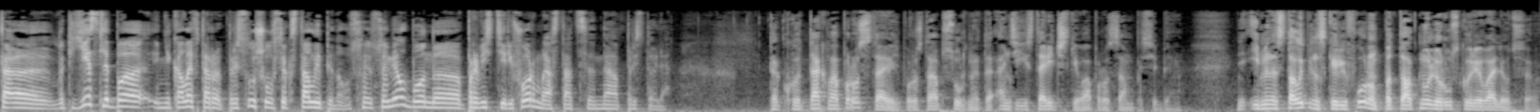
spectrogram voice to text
Вот если бы Николай II прислушивался к Столыпину, сумел бы он э, провести реформы и остаться на престоле? Так, вот так вопрос ставить просто абсурдно. Это антиисторический вопрос сам по себе. Именно Столыпинская реформа подтолкнули русскую революцию.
